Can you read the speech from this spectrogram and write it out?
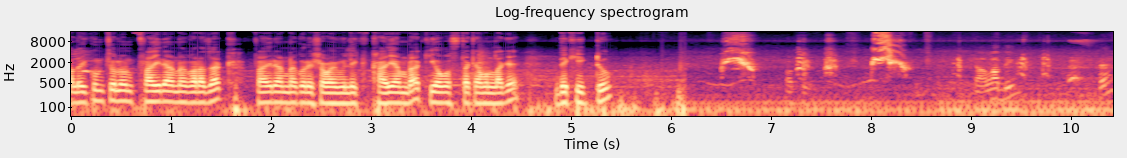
আলাইকুম চলুন ফ্রাই রান্না করা যাক। ফ্রাই রান্না করে সবাই মিলে খাই আমরা কি অবস্থা কেমন লাগে? দেখি একটু। ডালা দিই। হ্যাঁ?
